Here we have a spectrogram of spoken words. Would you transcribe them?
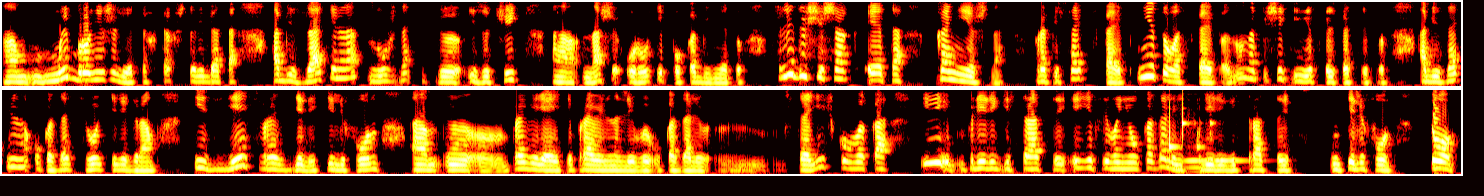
А мы в бронежилетах. Так что, ребята, обязательно нужно э, изучить наши уроки по кабинету. Следующий шаг это – Конечно, прописать скайп. Нет у вас скайпа, ну напишите несколько цифр. Обязательно указать свой телеграм. И здесь в разделе телефон э, проверяете, правильно ли вы указали страничку ВК. И при регистрации, и если вы не указали при регистрации телефон, то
